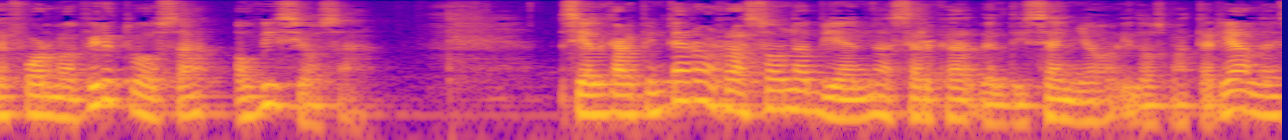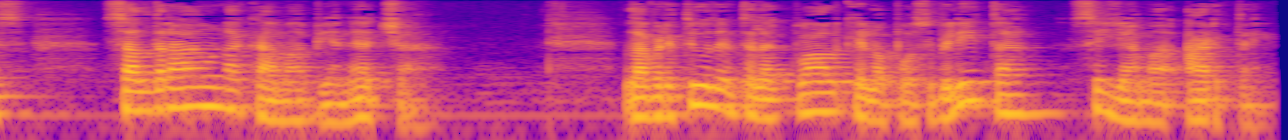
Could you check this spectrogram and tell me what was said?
de forma virtuosa o viciosa. Si el carpintero razona bien acerca del diseño y los materiales, saldrá una cama bien hecha. La virtud intelectual que lo posibilita se llama arte.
